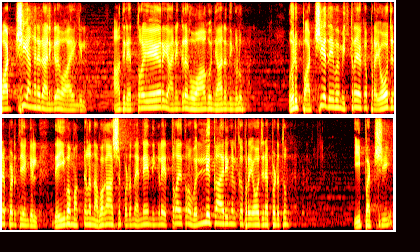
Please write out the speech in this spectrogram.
പക്ഷി അങ്ങനെ ഒരു അനുഗ്രഹമായെങ്കിൽ അതിൽ എത്രയേറെ അനുഗ്രഹമാകും ഞാനും നിങ്ങളും. ഒരു പക്ഷിയെ ദൈവം ഇത്രയൊക്കെ പ്രയോജനപ്പെടുത്തിയെങ്കിൽ ദൈവമക്കളെന്ന് അവകാശപ്പെടുന്ന എന്നെ നിങ്ങളെ എത്ര എത്ര വലിയ കാര്യങ്ങൾക്ക് പ്രയോജനപ്പെടുത്തും? ഈ പക്ഷി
